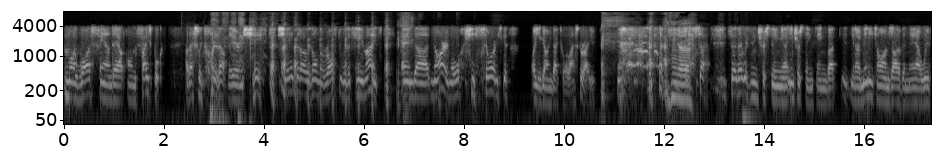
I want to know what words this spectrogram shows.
My wife found out on Facebook. I'd actually put it up there and shared, shared that I was on the roster with a few mates. And uh, Nairi, she saw it and she goes, "Oh, you're going back to Alaska, are you?" No. so, so that was an interesting, uh, interesting thing. But you know, many times over now, we've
